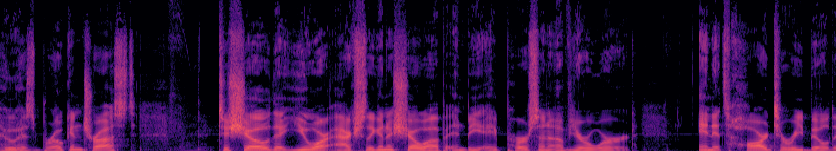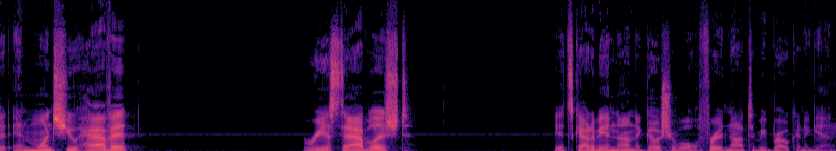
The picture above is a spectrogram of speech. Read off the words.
who has broken trust to show that you are actually going to show up and be a person of your word. And it's hard to rebuild it. And once you have it reestablished, it's got to be a non-negotiable for it not to be broken again.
